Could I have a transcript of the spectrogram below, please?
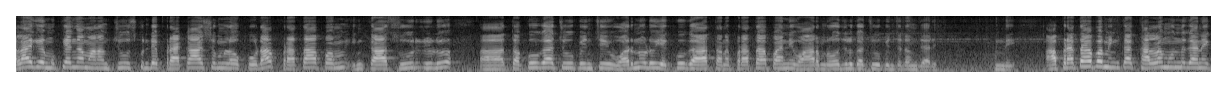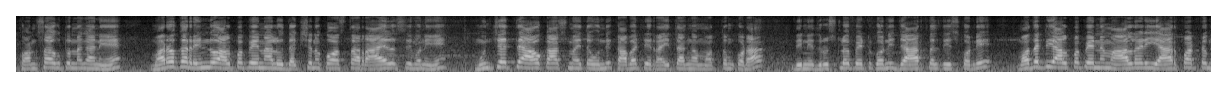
అలాగే ముఖ్యంగా మనం చూసుకుంటే ప్రకాశంలో కూడా ప్రతాపం ఇంకా సూర్యుడు తక్కువగా చూపించి వరుణుడు ఎక్కువగా తన ప్రతాపాన్ని వారం రోజులుగా చూపించడం జరిగింది. ఆ ప్రతాపం ఇంకా కళ్ళ ముందుగానే కొనసాగుతుండగానే మరొక రెండు అల్పపీనాలు దక్షిణ కోస్తా రాయలసీమని ముంచెత్తే అవకాశం అయితే ఉంది. కాబట్టి రైతాంగం మొత్తం కూడా దీన్ని దృష్టిలో పెట్టుకొని జాగ్రత్తలు తీసుకోండి. మొదటి అల్పపీడనం ఆల్రెడీ ఏర్పడటం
